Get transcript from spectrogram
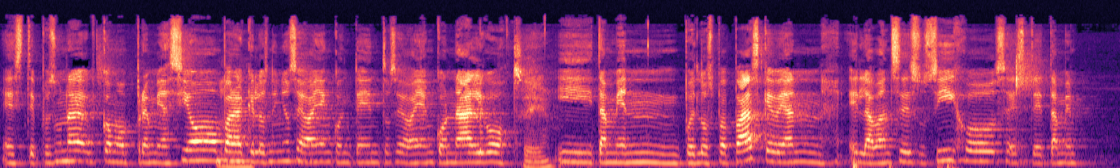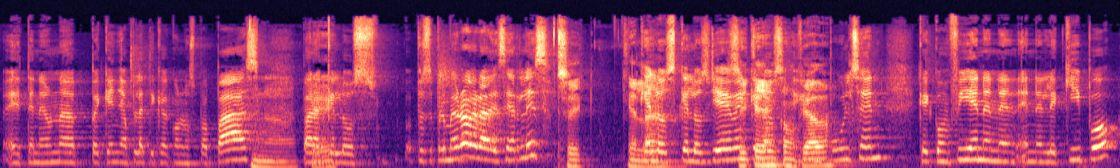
este pues una como premiación para que los niños se vayan contentos, se vayan con algo. Y también pues los papás que vean el avance de sus hijos, este también eh, tener una pequeña plática con los papás ah, para que los pues primero agradecerles que, los que los lleven, que, los impulsen, que confíen en el, en el equipo.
